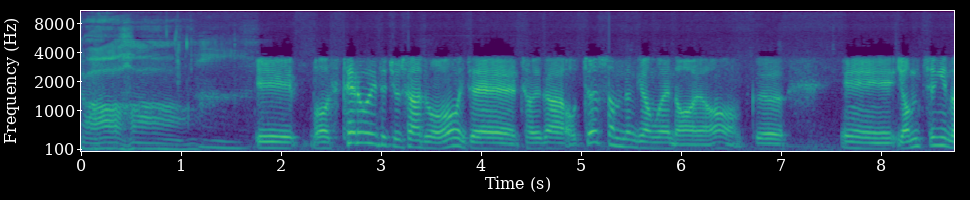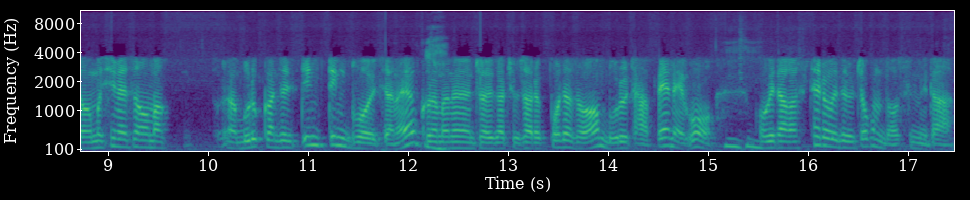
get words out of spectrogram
아하. 아, 이뭐 스테로이드 주사도 이제 저희가 어쩔 수 없는 경우에 넣어요. 그 이, 염증이 너무 심해서 막 어, 무릎 관절 띵띵 부어 있잖아요. 그러면은 저희가 주사를 꽂아서 물을 다 빼내고 음흠. 거기다가 스테로이드를 조금 넣습니다.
